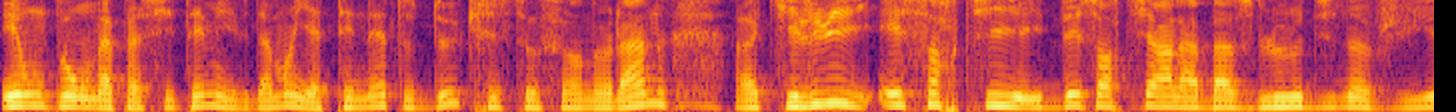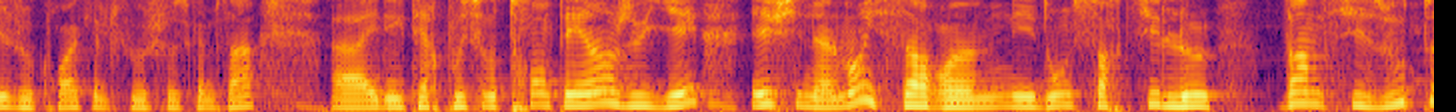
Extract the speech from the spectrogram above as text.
Et on peut on n'a pas cité mais évidemment il y a Tenet de Christopher Nolan euh, qui lui est sorti il devait sortir à la base le 19 juillet je crois quelque chose comme ça. Euh, il a été repoussé au 31 juillet et finalement il sort il est donc sorti le 26 août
